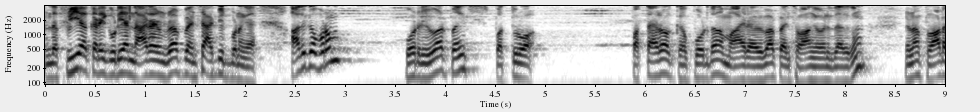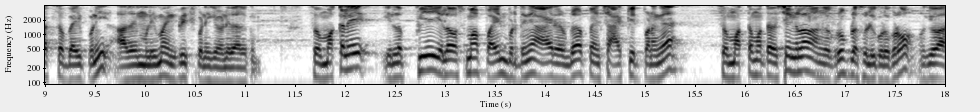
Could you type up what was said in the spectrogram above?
அந்த ஃப்ரீயாக கிடைக்கக்கூடிய அந்த ஆயிரம் ரிவார்ட் பாயிண்ட்ஸை ஆக்டிவேட் பண்ணுங்கள் அதுக்கப்புறம் ஒரு ரிவார்ட் பாயிண்ட்ஸ் பத்து ரூபா. பத்தாயிரரூவா போட்டு தான் நம்ம ஆயிரம் ரிவார்ட் பாயிண்ட்ஸ் வாங்க வேண்டியதாக இருக்கும். இல்லைனா ப்ராடக்ட்ஸை பை பண்ணி அதன் மூலிமா இன்க்ரீஸ் பண்ணிக்க வேண்டியதாக இருக்கும். ஸோ மக்களே இதில் இப்பயே இலவசமாக பயன்படுத்துங்க. ஆயிரம் ரிவார்ட் பாயிண்ட்ஸை ஆக்டிவேட் பண்ணுங்கள் ஸோ மற்ற மற்ற விஷயங்கள்லாம் நாங்கள் குரூப்பில் சொல்லிக் கொடுக்குறோம். ஓகேவா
